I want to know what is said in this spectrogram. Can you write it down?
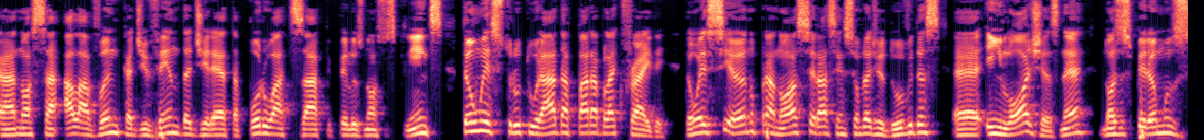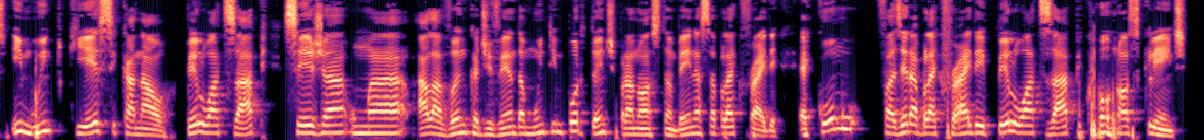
a nossa alavanca de venda direta por WhatsApp pelos nossos clientes tão estruturada para Black Friday. Então, esse ano, para nós, será, sem sombra de dúvidas, é, em lojas, né? Nós esperamos e muito que esse canal pelo WhatsApp seja uma alavanca de venda muito importante para nós também nessa Black Friday. É como fazer a Black Friday pelo WhatsApp com o nosso cliente.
